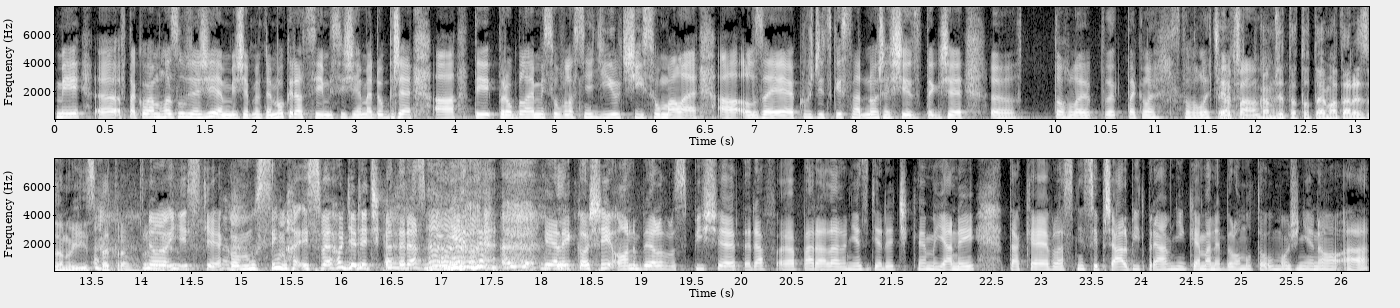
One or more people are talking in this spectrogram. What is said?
my eh, v takovém zlu nežijeme. My žijeme v demokracii, my si žijeme dobře a ty problémy jsou vlastně dílčí, jsou malé a lze je jako vždycky snadno řešit, takže eh, tohle, takhle z tohohle čerpám. Já předpokládám, že tato témata rezonují s Petrou. Tady. No jistě, jako musím i svého dědečka teda zmínit, jelikož i on byl spíše teda paralelně s dědečkem Jany, také vlastně si přál být právníkem a nebylo mu to umožněno a,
